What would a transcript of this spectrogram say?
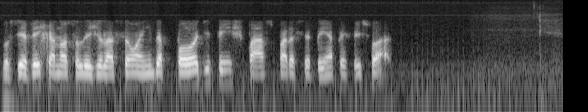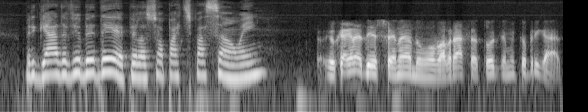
você vê que a nossa legislação ainda pode ter espaço para ser bem aperfeiçoada. Obrigada, VBD, pela sua participação, hein? Eu que agradeço, Fernando. Um abraço a todos e muito obrigado.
